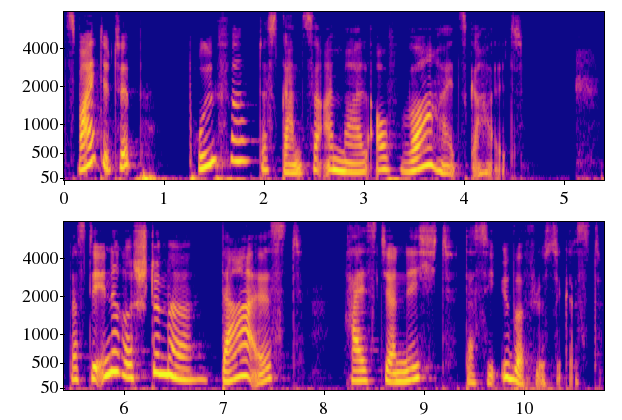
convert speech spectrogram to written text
zweite Tipp, prüfe das Ganze einmal auf Wahrheitsgehalt. Dass die innere Stimme da ist, heißt ja nicht, dass sie überflüssig ist.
